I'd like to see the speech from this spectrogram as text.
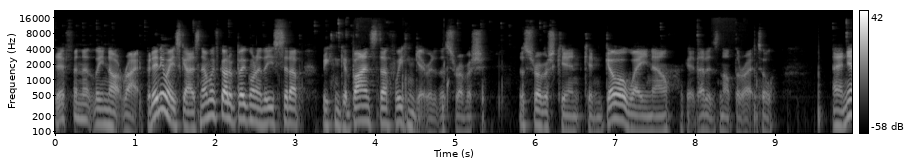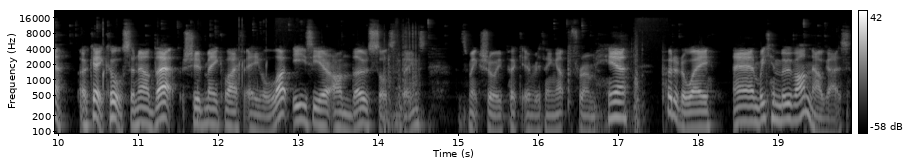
Definitely not right. But anyways, guys, now we've got a big one of these set up. We can combine stuff. We can get rid of this rubbish. This rubbish can, can go away now. Okay, that is not the right tool. And yeah, okay, cool. So now that should make life a lot easier on those sorts of things. Let's make sure we pick everything up from here, put it away, and we can move on now, guys.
